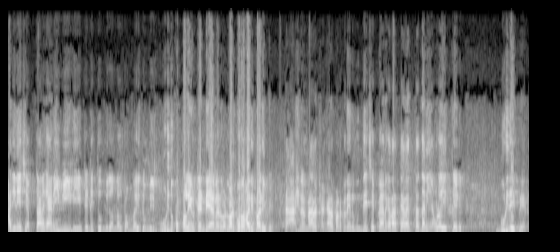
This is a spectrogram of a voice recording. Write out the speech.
అది నేను చెప్తాను కానీ వీళ్ళు ఏంటంటే తొమ్మిది వందల తొంభై తొమ్మిది బూడిద కుప్పలు ఏమిటండి అన్నాడు వాడు. వాడు బుర్ర మరీ పాడైపోయాడు. ఆయన అన్నారు కంగారు పడకు నేను ముందే చెప్పాను కదా తెరెత్తద్దని ఎవడో ఎత్తాడు. బూడిదైపోయారు.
